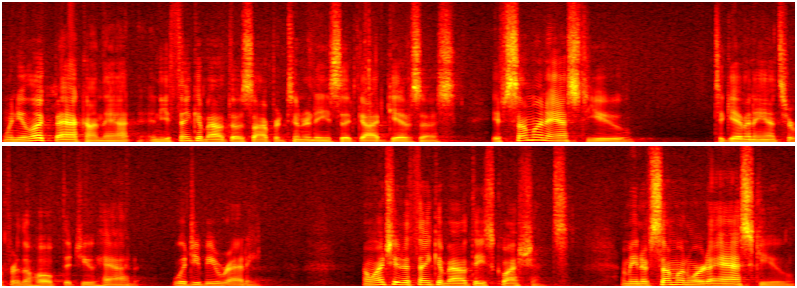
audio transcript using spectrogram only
When you look back on that and you think about those opportunities that God gives us, if someone asked you to give an answer for the hope that you had, would you be ready? I want you to think about these questions. I mean, if someone were to ask you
